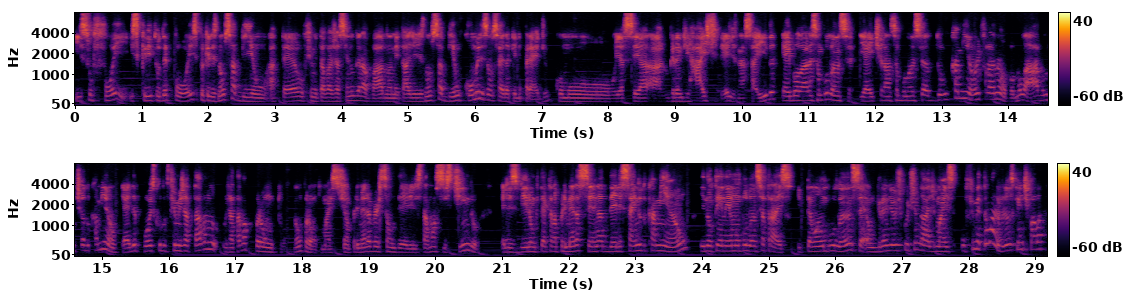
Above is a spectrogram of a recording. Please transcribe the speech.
Isso foi escrito depois, porque eles não sabiam, até o filme estava já sendo gravado na metade, eles não sabiam como eles iam sair daquele prédio, como ia ser a, a grande heist deles, né, a saída, e aí bolaram essa ambulância. E aí tiraram essa ambulância do caminhão e falaram, não, vamos lá, vamos tirar do caminhão. E aí depois, quando o filme já estava já tava pronto, não pronto, mas tinha a primeira versão dele, eles estavam assistindo, eles viram que tem aquela primeira cena dele saindo do caminhão e não tem nenhuma ambulância atrás. Então a ambulância é um grande erro de continuidade, mas o filme é tão maravilhoso que a gente fala.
